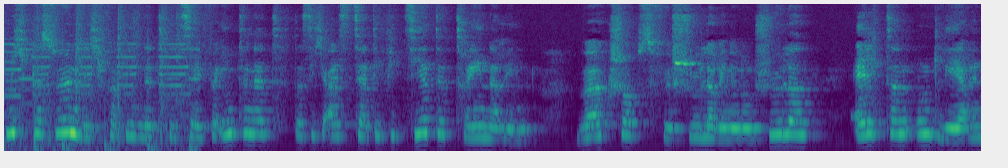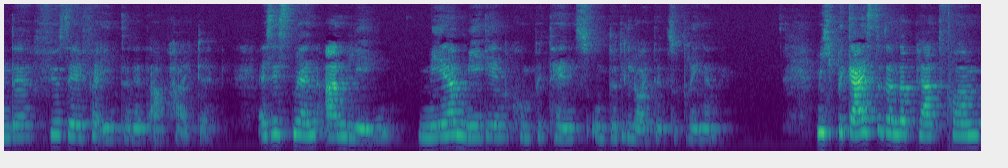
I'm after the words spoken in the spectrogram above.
Mich persönlich verbindet mit Safer Internet, dass ich als zertifizierte Trainerin Workshops für Schülerinnen und Schüler, Eltern und Lehrende für Safer Internet abhalte. Es ist mir ein Anliegen, mehr Medienkompetenz unter die Leute zu bringen. Mich begeistert an der Plattform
